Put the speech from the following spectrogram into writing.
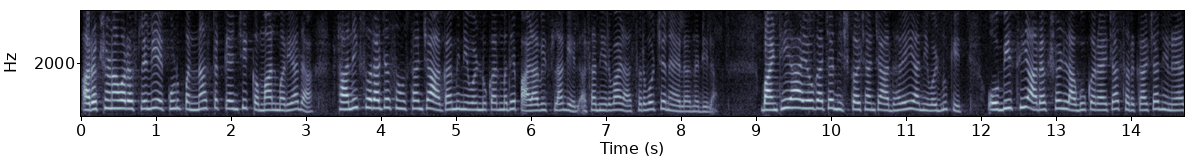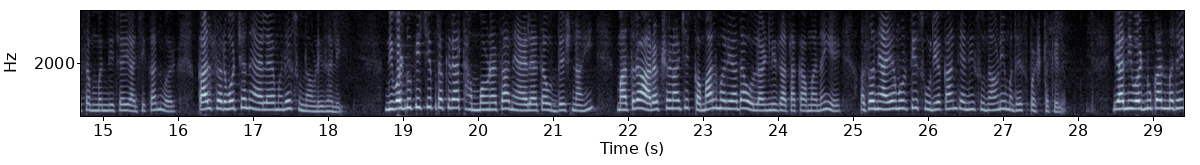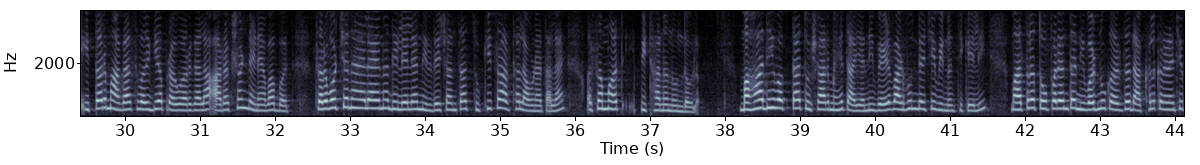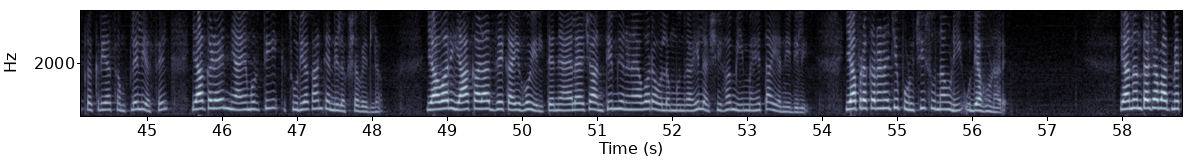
आरक्षणावर असलेली एकूण पन्नास टक्क्यांची कमाल मर्यादा स्थानिक स्वराज्य संस्थांच्या आगामी निवडणुकांमध्ये पाळावीच लागेल असा निर्वाळा सर्वोच्च न्यायालयानं दिला. बांठी या आयोगाच्या निष्कर्षांच्या आधारे या निवडणुकीत ओबीसी आरक्षण लागू करायच्या सरकारच्या निर्णयासंबंधीच्या याचिकांवर काल सर्वोच्च न्यायालयामध्ये सुनावणी झाली. निवडणुकीची प्रक्रिया थांबवण्याचा न्यायालयाचा उद्देश नाही मात्र आरक्षणाची कमाल मर्यादा ओलांडली जाता कामा नये असं न्यायमूर्ती सूर्यकांत यांनी सुनावणीमध्ये स्पष्ट केलं. या निवडणुकांमध्ये इतर मागासवर्गीय प्रवर्गाला आरक्षण देण्याबाबत सर्वोच्च न्यायालयानं दिलेल्या निर्देशांचा चुकीचा अर्थ लावण्यात आलाय असं मत पीठानं नोंदवलं. महाधिवक्ता तुषार मेहता यांनी वेळ वाढवून द्यायची विनंती केली. मात्र तोपर्यंत निवडणूक अर्ज दाखल करण्याची प्रक्रिया संपलेली असेल याकडे न्यायमूर्ती सूर्यकांत यांनी लक्ष वेधलं. यावर या काळात जे काही होईल ते न्यायालयाच्या अंतिम निर्णयावर अवलंबून राहील अशी हमी मेहता यांनी दिली. या प्रकरणाची पुढची सुनावणी उद्या होणार आहे. यानंतरच्या बातम्या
